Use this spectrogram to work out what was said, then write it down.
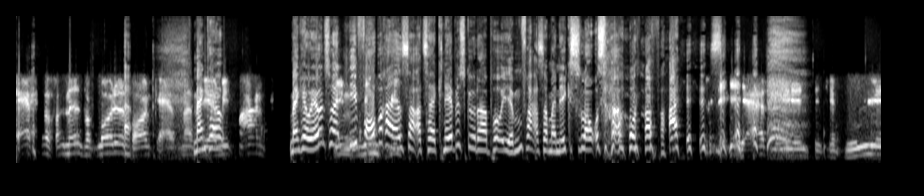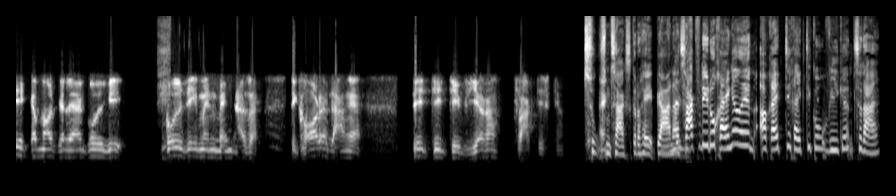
kaster sig ned på gulvet Ja. foran kassen og Man siger, kan mit barn, Man kan jo eventuelt Min- lige min- forberede sig og tage knæbeskyttere på hjemmefra, så man ikke slår sig undervejs. ja, det, det kan blive, kan måske være en god idé. God idé, men, men altså, det korte og lange det, det, det virker faktisk. Tusind tak skal du have, Bjarne. Og tak fordi du ringede ind, og rigtig, rigtig god weekend til dig.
